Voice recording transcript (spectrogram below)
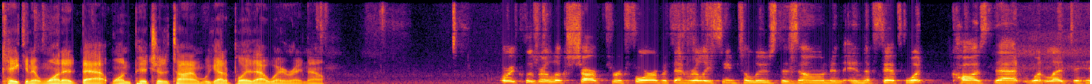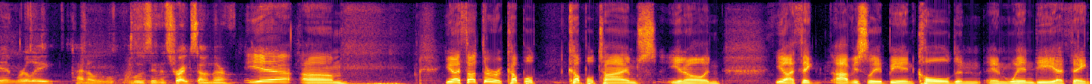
taking it one at bat, one pitch at a time. We got to play that way right now. Corey Kluber looked sharp through four, but then really seemed to lose the zone in, in the fifth. What caused that? What led to him really kind of losing the strike zone there? Yeah, um, yeah. I thought there were a couple couple times, you know, and you know, I think obviously it being cold and, and windy, I think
